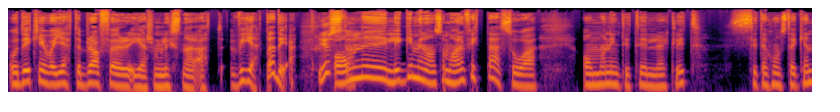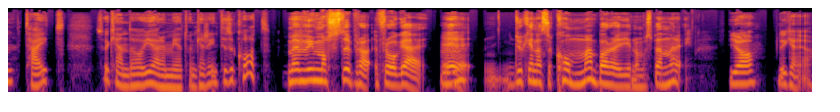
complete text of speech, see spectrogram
Och det kan ju vara jättebra för er som lyssnar att veta det. just Om det. ni ligger med någon som har en fitta så om hon inte är tillräckligt citationstecken tight så kan det ha att göra med att hon kanske inte är så kåt. Men vi måste fråga, Mm. eh, du kan alltså komma bara genom att spänna dig? Ja, det kan jag.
